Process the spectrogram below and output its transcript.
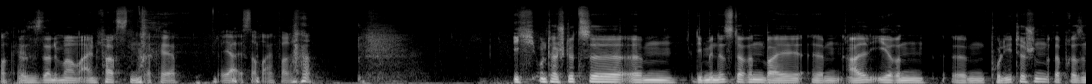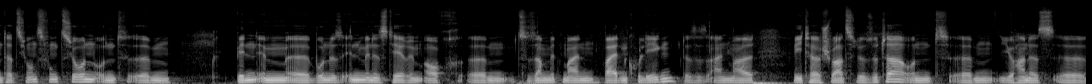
Okay. Das ist dann immer am einfachsten. Okay. Ja, ist auch einfacher. Ich unterstütze ähm, die Ministerin bei ähm, all ihren ähm, politischen Repräsentationsfunktionen und ähm, bin im äh, Bundesinnenministerium auch ähm, zusammen mit meinen beiden Kollegen, das ist einmal Rita Schwarzlö-Sutter und ähm, Johannes, äh,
